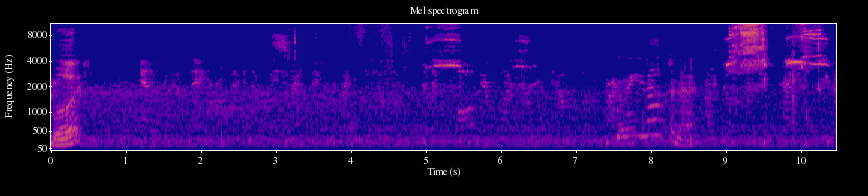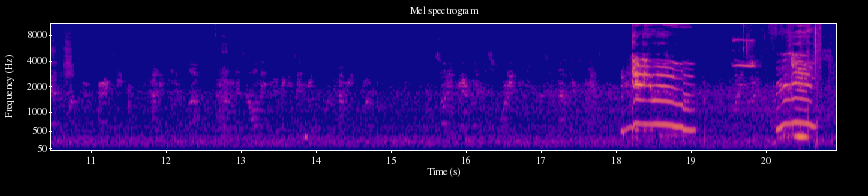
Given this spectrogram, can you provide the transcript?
What? Who are you laughing at?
